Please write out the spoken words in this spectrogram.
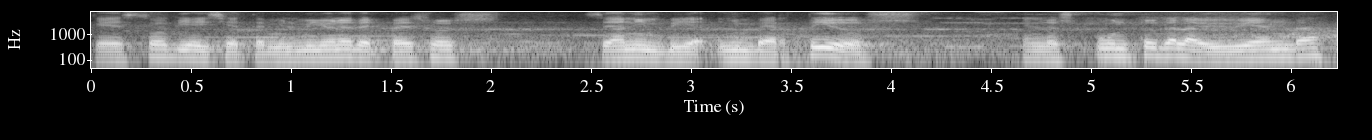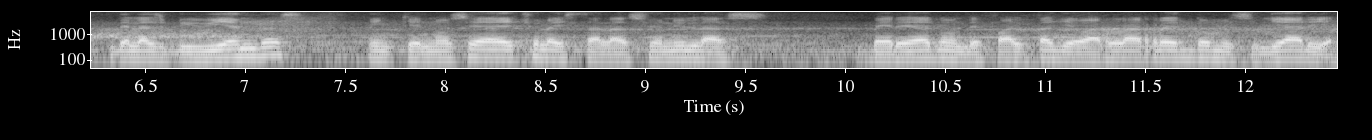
que estos 17 mil millones de pesos sean invertidos en los puntos de la vivienda, de las viviendas en que no se ha hecho la instalación y las veredas donde falta llevar la red domiciliaria,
